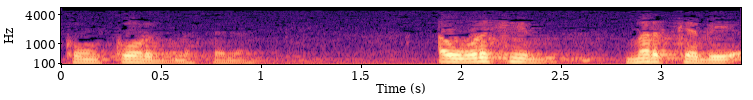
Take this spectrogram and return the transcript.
كونكورد مثلا أو ركب مركبة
